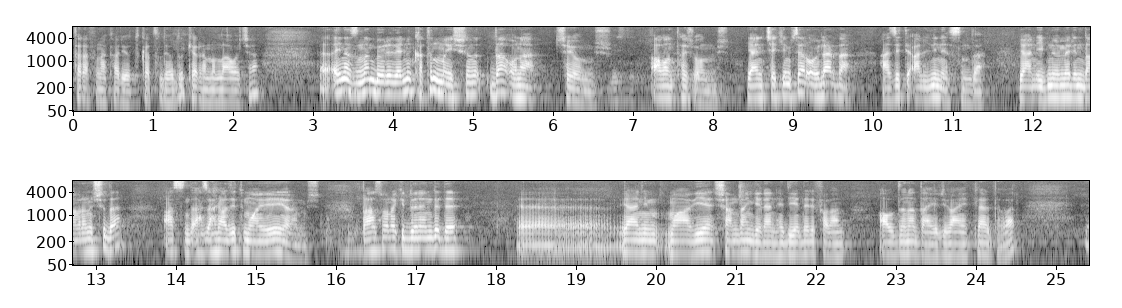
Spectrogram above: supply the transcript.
tarafına karıyordu, katılıyordu. Kerremallahu veceha. Ee, En azından böylelerinin katılmayışı da ona şey olmuş. Avantaj olmuş. Yani çekimsel oylar da Hz. Ali'nin aslında. Yani İbn Ömer'in davranışı da aslında Hz. Muaviye'ye yaramış. Daha sonraki dönemde de eee, yani Muaviye Şam'dan gelen hediyeleri falan aldığına dair rivayetler de var. Eee,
